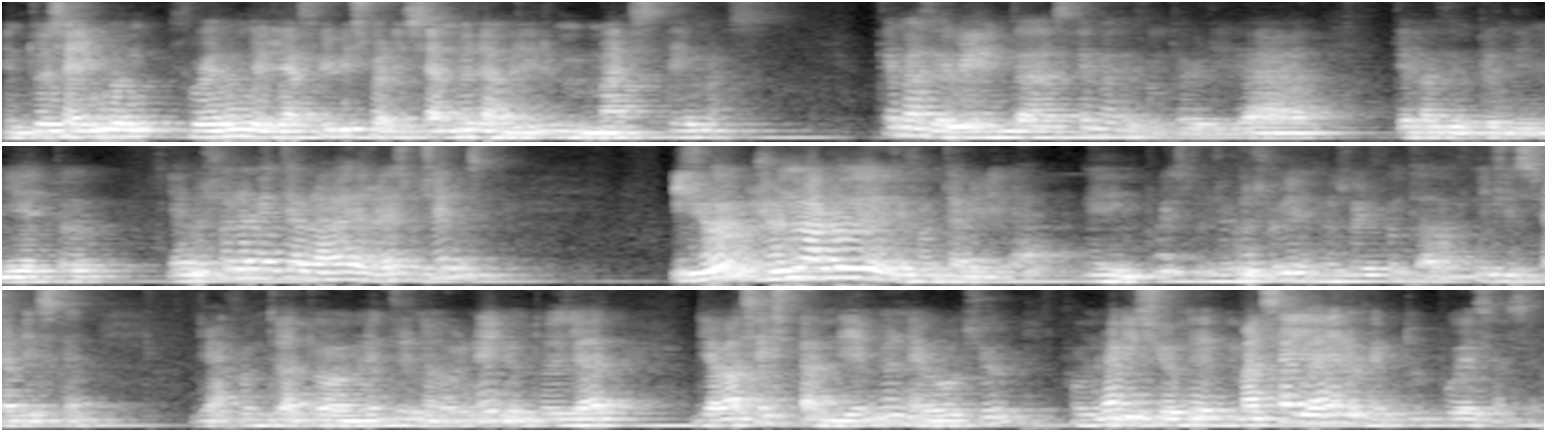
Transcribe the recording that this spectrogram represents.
Entonces ahí fue donde ya fui visualizando el abrir más temas. Temas de ventas, temas de contabilidad, temas de emprendimiento. Ya no solamente hablaba de redes sociales. Y yo, yo no hablo de, de contabilidad ni de impuestos. Yo no soy, no soy contador ni fiscalista. Ya contrato a un entrenador en ello. Entonces ya, ya vas expandiendo el negocio con una visión de más allá de lo que tú puedes hacer.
